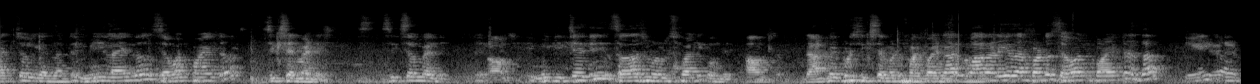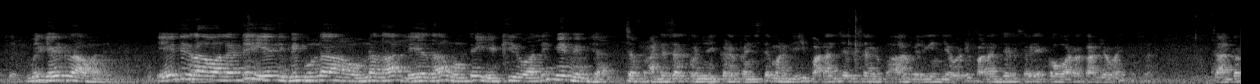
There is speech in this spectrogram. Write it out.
యాక్చువల్గా ఏంటంటే మీ లైన్లో seven point six MLD six sir మీకు ఇచ్చేది సదాశివ మున్సిపాలిటీకి ఉంది. అవును సార్. దాంట్లో ఇప్పుడు సిక్స్ ఎంఎల్డీ ఫైవ్ పాయింట్ వారు అడిగే దాని పాటు సెవెన్ పాయింట్ ఎంత? మీకు ఎయిట్ రావాలి. ఏంటికి రావాలంటే ఏది? మీకు ఉన్న ఉన్నదా లేదా ఉంటే ఎట్లు ఇవ్వాలి? మేమేం చేయాలి? చెప్పండి అంటే సార్ కొంచెం ఇక్కడ పెంచితే మనకి ఈ పటాన్చేరు సైడ్ బాగా పెరిగింది కాబట్టి పటాన్చేరు సైడ్ ఎక్కువ వాటర్ కన్జ్యూమ్ అవుతుంది సార్. దాంతో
